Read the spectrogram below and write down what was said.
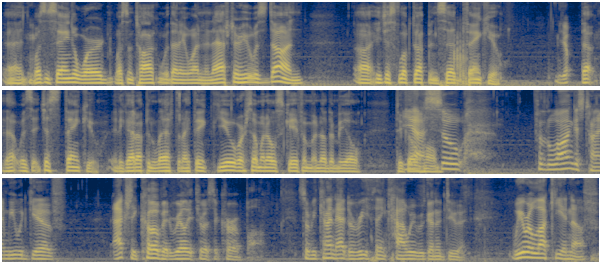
and Hmm. wasn't saying a word, wasn't talking with anyone. And after he was done, uh, he just looked up and said, "Thank you." Yep. That that was it. Just thank you. And he got up and left. And I think you or someone else gave him another meal to go yeah. home. So for the longest time, we would give. Actually, COVID really threw us a curveball, so we kind of had to rethink how we were going to do it. We were lucky enough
